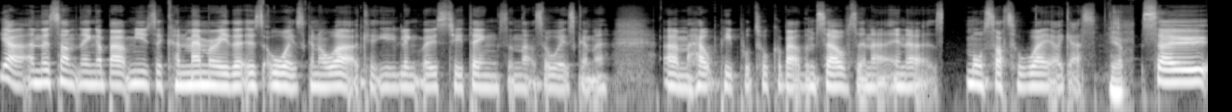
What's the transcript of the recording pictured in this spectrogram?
Yeah, and there's something about music and memory that is always going to work. You link those two things, and that's always going to um, help people talk about themselves in a in a more subtle way, I guess. Yeah. So,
